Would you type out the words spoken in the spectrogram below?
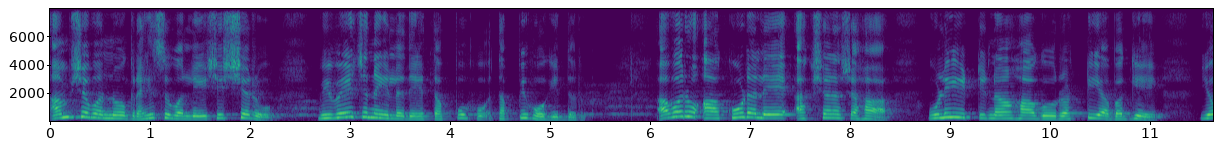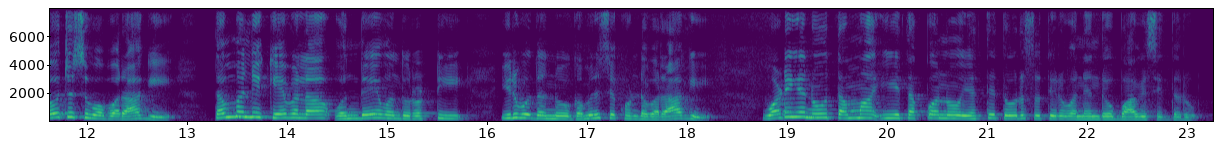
ಅಂಶವನ್ನು ಗ್ರಹಿಸುವಲ್ಲಿ ಶಿಷ್ಯರು ವಿವೇಚನೆಯಿಲ್ಲದೆ ತಪ್ಪು ತಪ್ಪಿ ಹೋಗಿದ್ದರು. ಅವರು ಆ ಕೂಡಲೇ ಅಕ್ಷರಶಃ ಹುಳಿ ಹಾಗೂ ರೊಟ್ಟಿಯ ಬಗ್ಗೆ ಯೋಚಿಸುವವರಾಗಿ ತಮ್ಮಲ್ಲಿ ಕೇವಲ ಒಂದೇ ಒಂದು ರೊಟ್ಟಿ ಇರುವುದನ್ನು ಗಮನಿಸಿಕೊಂಡವರಾಗಿ ಒಡೆಯನು ತಮ್ಮ ಈ ತಪ್ಪನ್ನು ಎತ್ತಿ ತೋರಿಸುತ್ತಿರುವನೆಂದು ಭಾವಿಸಿದ್ದರು.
